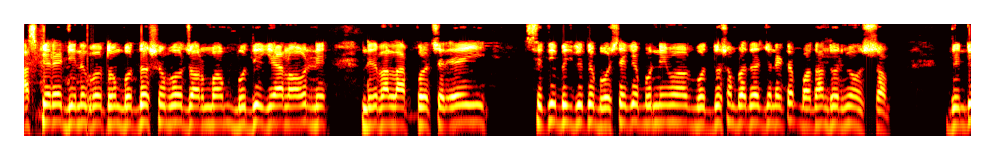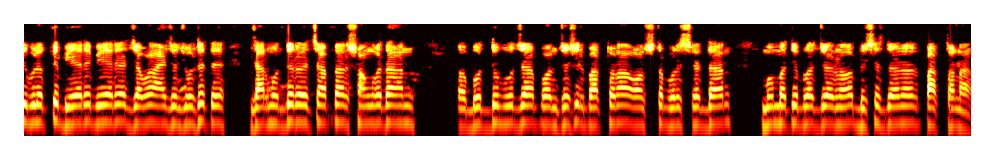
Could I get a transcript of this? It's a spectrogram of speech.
আজকের এই দিনে গৌতম বুদ্ধ শুভ জন্ম বুদ্ধি জ্ঞান ও নির্মাণ লাভ করেছেন। এই স্মৃতি বিজড়িত বৈশাখী পূর্ণিমা বৌদ্ধ সম্প্রদায়ের জন্য একটা প্রধান ধর্মীয় উৎসব। দিনটি উপলক্ষে বিহারে বিহারে যেমন আয়োজন চলছে যার মধ্যে রয়েছে আপনার আহ, বৌদ্ধ পূজা, পঞ্চশীল প্রার্থনা, অষ্ট পরিষ্কার দান, মোমবাতি প্রজ্বলন, বিশেষ ধরনের প্রার্থনা।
